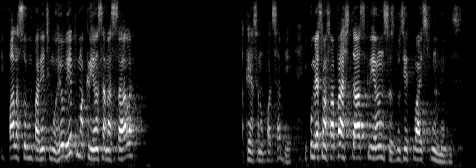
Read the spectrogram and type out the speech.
e fala sobre um parente que morreu, entra uma criança na sala, a criança não pode saber. E começam a afastar as crianças dos rituais fúnebres.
